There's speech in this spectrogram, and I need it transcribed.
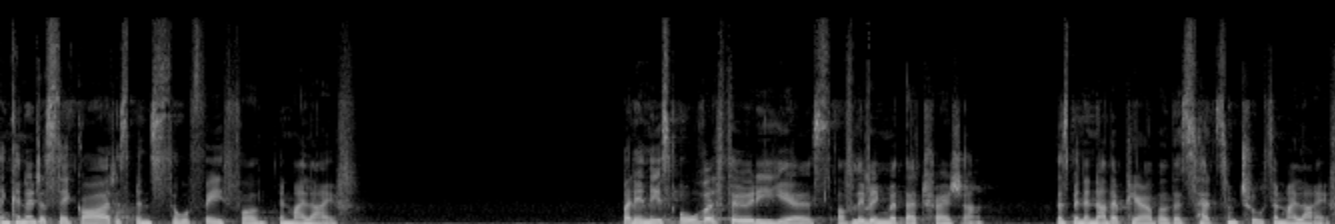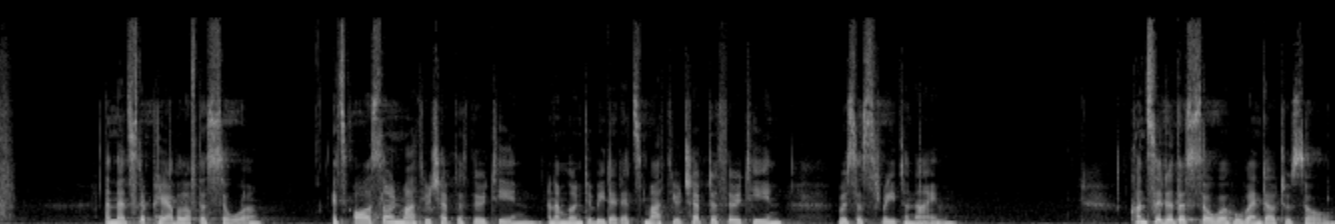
And can I just say, God has been so faithful in my life. But in these over 30 years of living with that treasure, there's been another parable that's had some truth in my life. And that's the parable of the sower. It's also in Matthew chapter 13, and I'm going to read it. It's Matthew chapter 13, verses 3 to 9. Consider the sower who went out to sow.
